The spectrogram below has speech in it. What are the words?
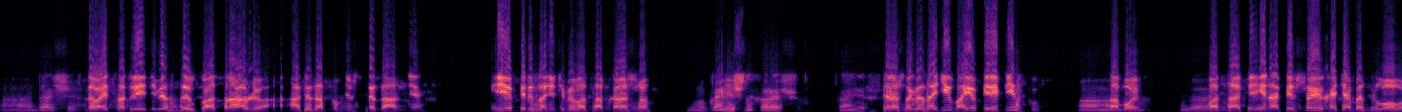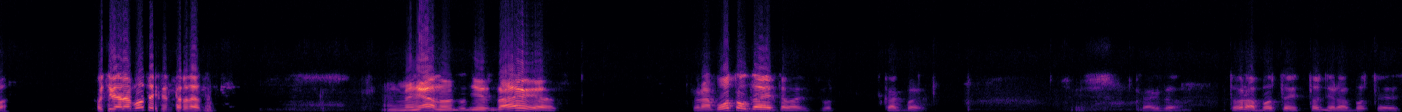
Ага, дальше. Давай, смотри, я тебе ссылку отправлю, а ты запомнишь все данные. И перезвоню тебе в WhatsApp, хорошо? Ну, конечно, хорошо. Конечно. Хорошо, тогда зайди в мою переписку Ага. с тобой Да. в WhatsApp и напиши хотя бы слово. У тебя работает интернет? Меня, ну, не знаю, я работал до этого, вот, как бы, когда, то работает, то не работает.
